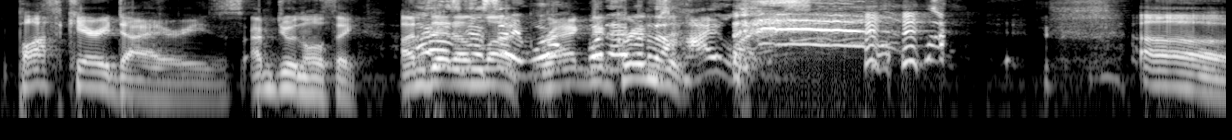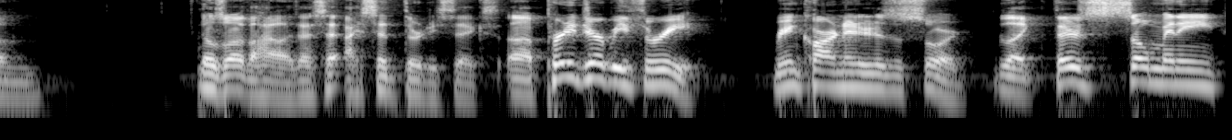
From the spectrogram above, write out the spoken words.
Apothecary Diaries. I'm doing the whole thing. Undead was gonna say, what, Ragnar what happened the Crimson. highlights? Um, those are the highlights. I said I said 36. Uh, Pretty Derby 3, reincarnated as a sword. Like there's so many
